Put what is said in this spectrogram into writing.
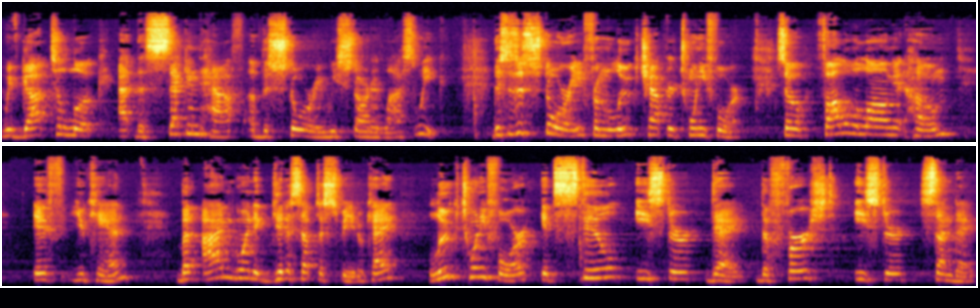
we've got to look at the second half of the story we started last week. This is a story from Luke chapter 24. So follow along at home if you can, but I'm going to get us up to speed, okay? Luke 24, it's still Easter Day, the first Easter Sunday.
